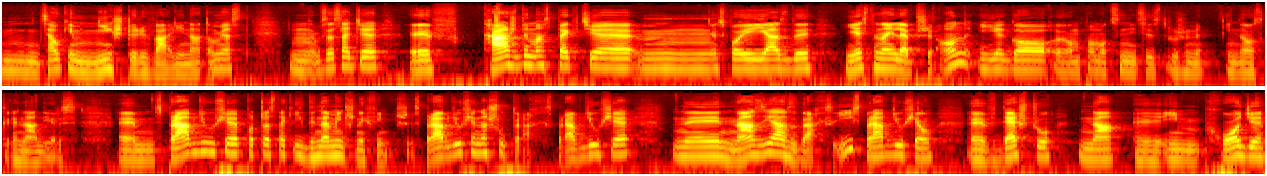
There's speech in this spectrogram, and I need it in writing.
mm, całkiem niszczy rywali, natomiast mm, w zasadzie w każdym aspekcie mm, swojej jazdy jest najlepszy. On i jego pomocnicy z drużyny Ineos Grenadiers. Sprawdził się podczas takich dynamicznych finiszy, sprawdził się na szutrach, sprawdził się y, na zjazdach i sprawdził się e, w deszczu na y, im chłodzie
